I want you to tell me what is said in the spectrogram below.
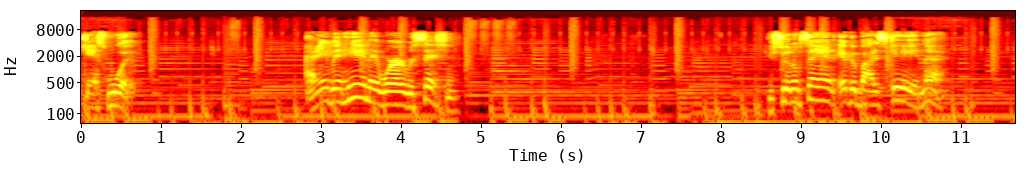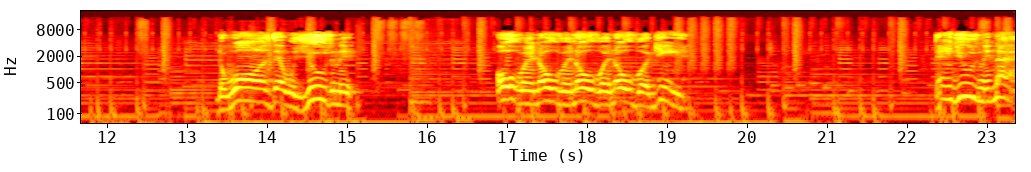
guess what? I ain't been hearing that word recession. You see what I'm saying? Everybody's scared now. The ones that was using it over and over and over and over again. They ain't using it now.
